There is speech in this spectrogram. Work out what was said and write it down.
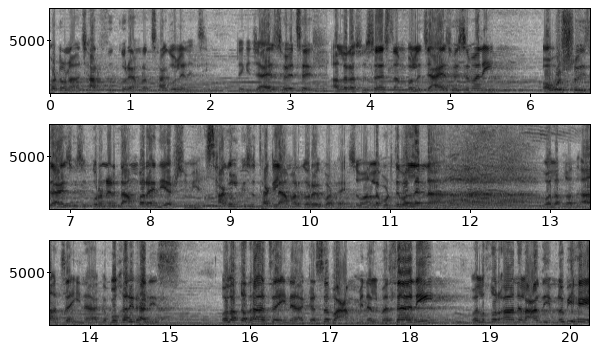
ঘটনা, ঝাড়ফুক করে আমরা ছাগল এনেছি। এটা কি জায়েজ হয়েছে? আল্লাহ রাসুল ইসলাম বলে, জায়েজ হয়েছে মানে? অবশ্যই জায়েজ হয়েছে। কোরআনের দাম বাড়াই দিয়ে আসছো মিয়া। ছাগল কিছু থাকলে আমার ঘরেও পাঠায়। সুবহানাল্লাহ, পড়তে পারলেন না? ওয়ালাকাদ আতাইনাকা, বুখারীর হাদিস, ওয়ালাকাদ আতাইনাকা সাবআম মিনাল মাসানি ওয়াল কোরআনাল আযীম। নবী হে,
